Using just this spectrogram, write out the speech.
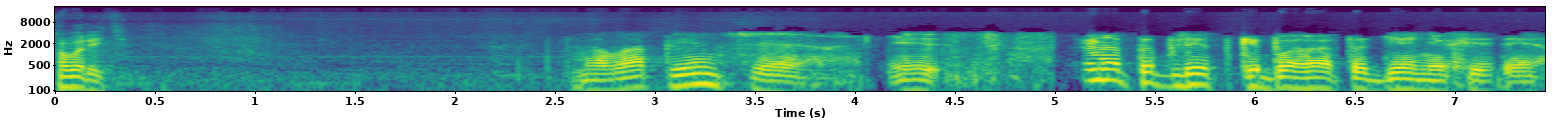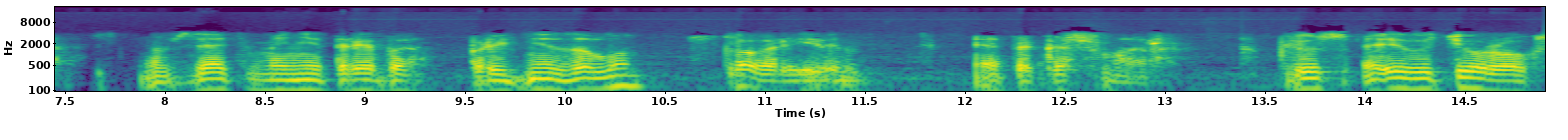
Говоріть. Мала пенсія і на таблетки багато денег іде. Взять мені треба преднізолон 100 гривен. Это кошмар. Плюс эвитюрокс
